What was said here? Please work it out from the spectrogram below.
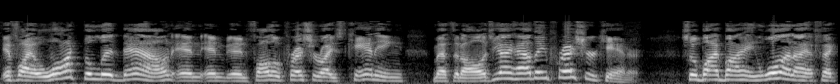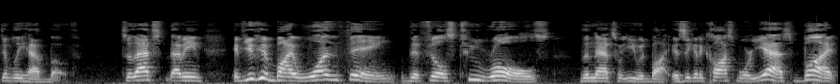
If I lock the lid down and, and, and follow pressurized canning methodology, I have a pressure canner. So by buying one, I effectively have both. So that's, I mean, if you could buy one thing that fills two roles, then that's what you would buy. Is it going to cost more? Yes, but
